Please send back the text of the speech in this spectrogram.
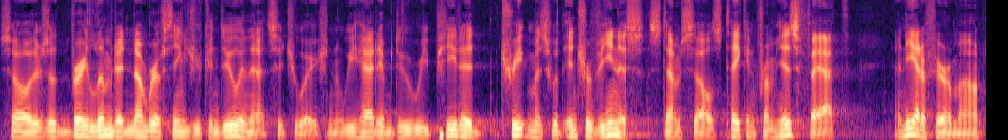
So there's a very limited number of things you can do in that situation. We had him do repeated treatments with intravenous stem cells taken from his fat, and he had a fair amount.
